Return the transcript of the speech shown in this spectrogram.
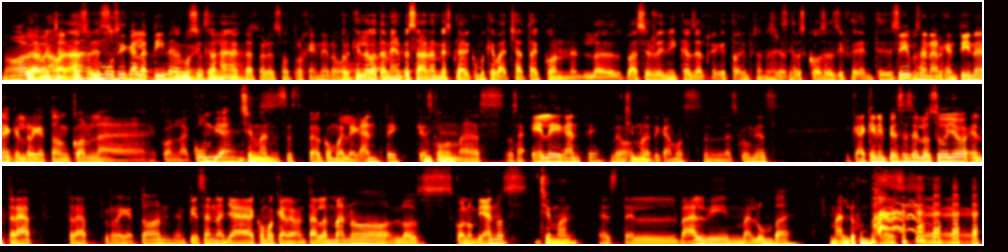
no, la Pero bachata es una Es- música es latina, o música, sea, la neta, pero es otro género. Porque luego también empezaron a mezclar como que bachata con las bases rítmicas del reggaetón y empezaron a hacer otras cosas diferentes. Sí, y- pues en Argentina que el reggaetón con la, con la cumbia. Sí, entonces este pedo como elegante, que es como más, o sea, elegante, lo Sí, man. platicamos en las cumbias. Y cada quien empieza a hacer lo suyo, el trap, trap, reggaetón, empiezan allá como que a levantar las manos los colombianos, Simón, este, el Balvin, Malumba, Malumba. este,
